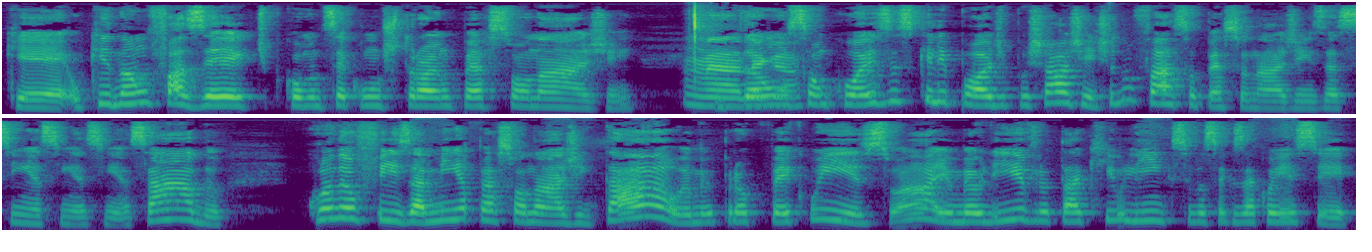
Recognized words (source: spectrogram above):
que é o que não fazer, tipo, como você constrói um personagem. Ah, então, legal. são coisas que ele pode puxar, oh, gente, não façam personagens assim, assim, assim, assado. Quando eu fiz a minha personagem tal, eu me preocupei com isso. Ah, e o meu livro tá aqui o link se você quiser conhecer.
